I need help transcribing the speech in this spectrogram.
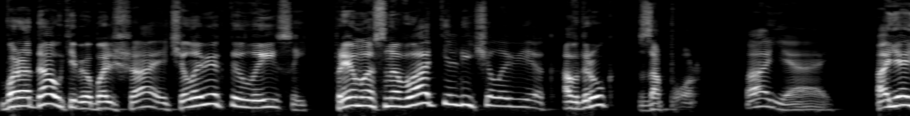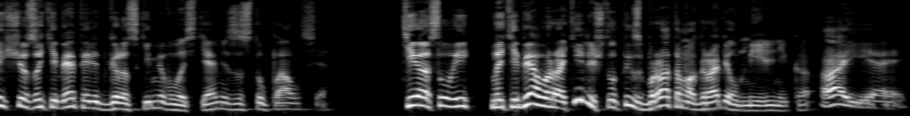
Борода у тебя большая, человек ты лысый, прямо основательный человек, а вдруг запор. Ай-яй, а я еще за тебя перед городскими властями заступался. Те ослы на тебя воротили, что ты с братом ограбил мельника. Ай-яй.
